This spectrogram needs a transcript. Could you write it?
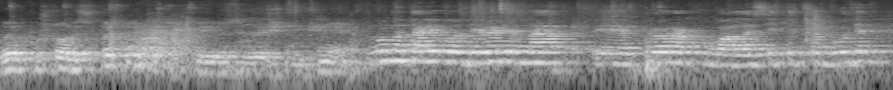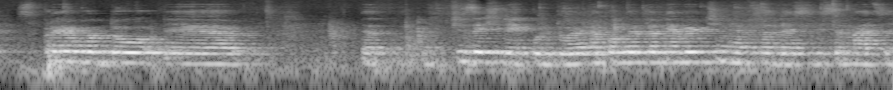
ви в кошторис списуєте свої чи ні? Ну, Наталя Володимирівна е, прорахувала, скільки це буде з приводу е, е, фізичної культури на поглиблене вивчення, це десь 18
